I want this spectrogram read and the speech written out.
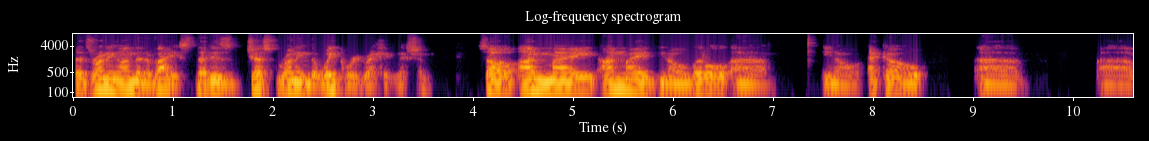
that's running on the device that is just running the wake word recognition. So on my on my you know little uh, you know Echo uh, uh,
